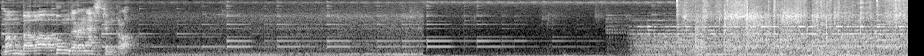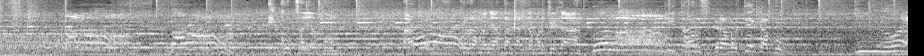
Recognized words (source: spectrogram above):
Membawa Bung ke Rengas Dengklok. Ikut saya, Bung. Ayo segera menyatakan kemerdekaan. Kita harus segera merdeka, Bung. Gila,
